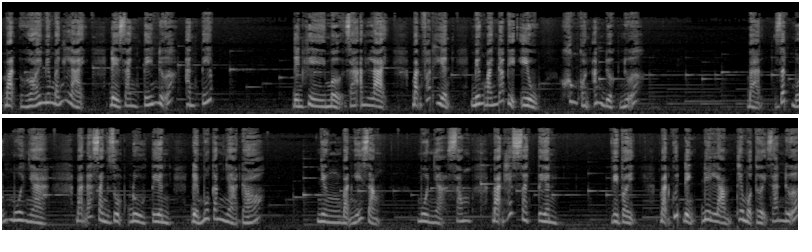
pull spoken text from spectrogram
bạn gói miếng bánh lại để dành tí nữa ăn tiếp. Đến khi mở ra ăn lại, bạn phát hiện miếng bánh đã bị ỉu, không còn ăn được nữa. Bạn rất muốn mua nhà, bạn đã dành dụm đủ tiền để mua căn nhà đó. Nhưng bạn nghĩ rằng mua nhà xong bạn hết sạch tiền. Vì vậy, bạn quyết định đi làm thêm một thời gian nữa,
